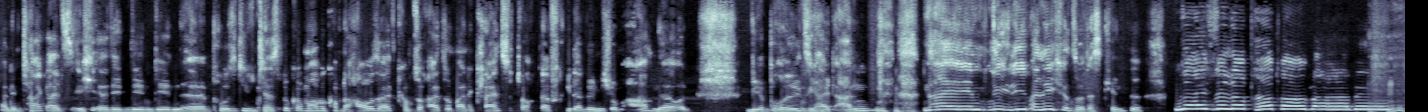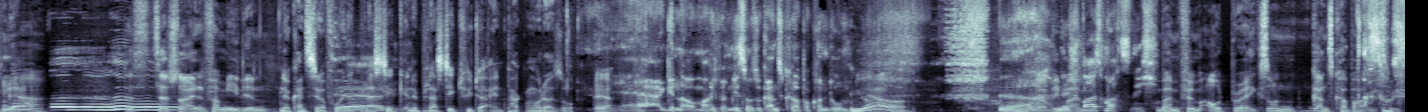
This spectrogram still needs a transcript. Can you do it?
an dem Tag, als ich äh, den, den, den äh, positiven Test bekommen habe, komme nach Hause, halt, kommt so rein, so meine kleinste Tochter, Frieda will mich umarmen, ne? Und wir brüllen sie halt an. Nein, nee, lieber nicht. Und so das Kind, nein, ich will nur Papa umarmen. Ja, das zerschneidet Familien. Du kannst dir doch vorher eine, Ja, Plastik, in eine Plastiktüte einpacken oder so. Ja. Ja, genau, mache ich beim nächsten Mal so Ganzkörperkondom. Ja. Ja, Oder wie nee, beim- Spaß macht's nicht. Beim Film Outbreak, so ein Ganzkörperanzug.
